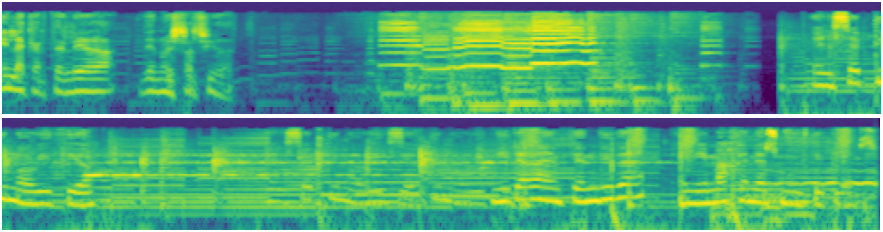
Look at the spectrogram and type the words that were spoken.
en la cartelera de nuestra ciudad. El séptimo vicio. El séptimo. Mirada encendida en imágenes múltiples.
